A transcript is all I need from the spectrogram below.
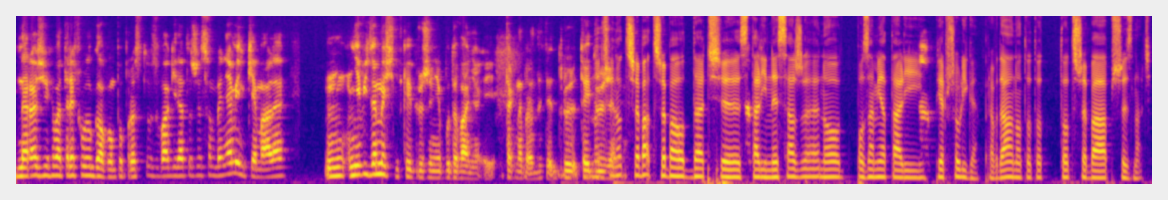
na razie chyba trefę ulgową po prostu z uwagi na to, że są Beniaminkiem, ale mm, nie widzę myśli w tej drużynie budowania tak naprawdę tej, tej Znaczy, drużyny. no, trzeba, trzeba oddać e, Stalinysa, że no, pozamiatali pierwszą ligę, prawda? No to, to, to trzeba przyznać.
